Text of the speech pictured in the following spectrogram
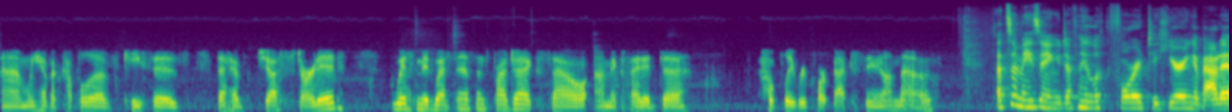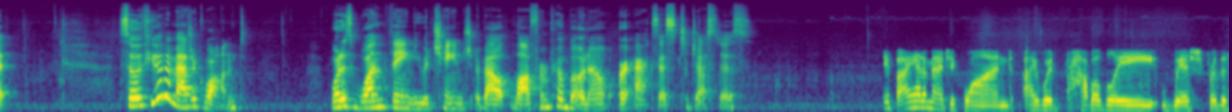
Um, we have a couple of cases that have just started with Midwest Innocence Project, so I'm excited to hopefully report back soon on those. That's amazing. Definitely look forward to hearing about it. So, if you had a magic wand, what is one thing you would change about law firm pro bono or access to justice? If I had a magic wand, I would probably wish for the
